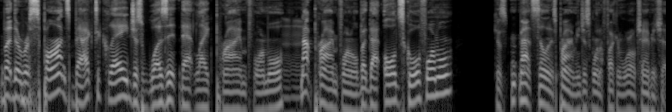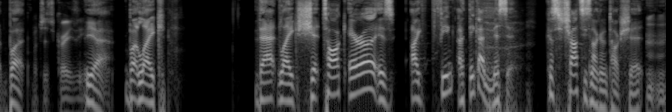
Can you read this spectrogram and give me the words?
but the response back to Clay just wasn't that like prime formal, Mhm. not prime formal, but that old school formal. Because Matt's still in his prime. He just won a fucking world championship. But Which is crazy. yeah, but like that like shit talk era is I think I think I miss it because Shotzzy's not going to talk shit. Mm-mm.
